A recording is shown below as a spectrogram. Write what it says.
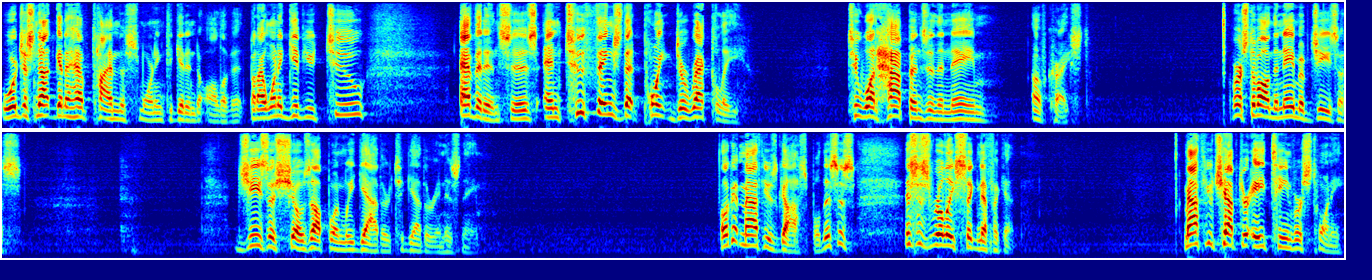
We're just not going to have time this morning to get into all of it, but I want to give you two evidences and two things that point directly to what happens in the name of Christ. First of all, in the name of Jesus, Jesus shows up when we gather together in his name. Look at Matthew's gospel. This is, this is really significant. Matthew chapter 18, verse 20.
